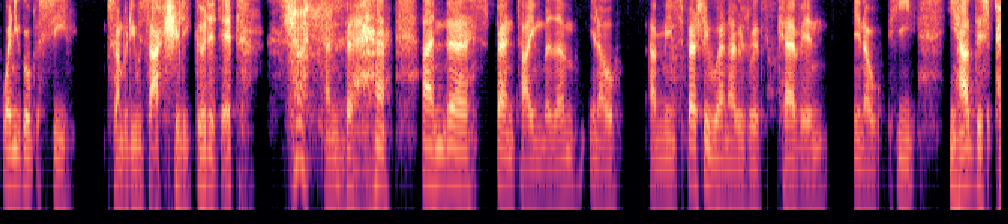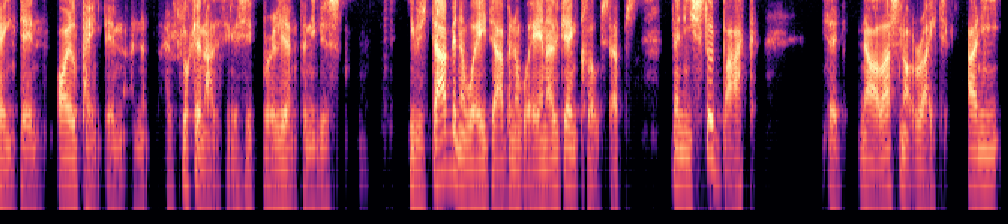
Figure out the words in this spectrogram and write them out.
when you go to see somebody who's actually good at it, and uh, and uh, spend time with them, you know, I mean, especially when I was with Kevin, you know, he he had this painting, oil painting, and I was looking at it, thinking, this is brilliant, and he was he was dabbing away, dabbing away, and I was getting close ups. Then he stood back, said, "No, that's not right," and he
